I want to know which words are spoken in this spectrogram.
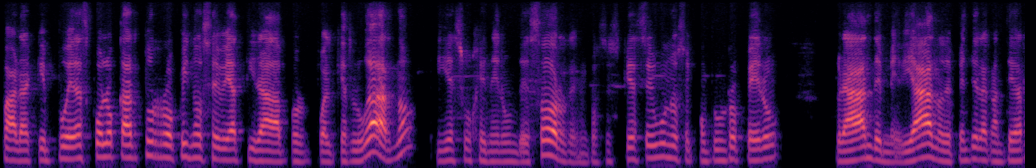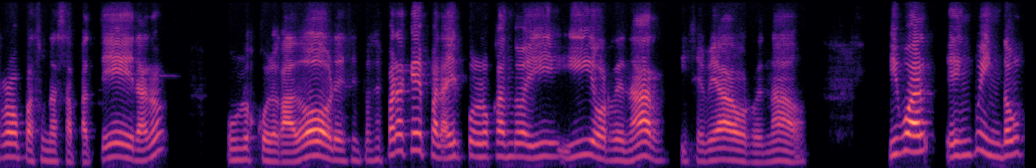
Para que puedas colocar tu ropa y no se vea tirada por cualquier lugar, ¿no? Y eso genera un desorden. Entonces, ¿qué hace uno? Se compra un ropero grande, mediano, depende de la cantidad de ropas, una zapatera, ¿no? Unos colgadores. Entonces, ¿para qué? Para ir colocando ahí y ordenar y se vea ordenado. Igual en Windows,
